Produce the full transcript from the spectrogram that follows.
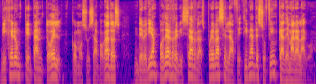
Dijeron que tanto él como sus abogados deberían poder revisar las pruebas en la oficina de su finca de Mar-a-Lago.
